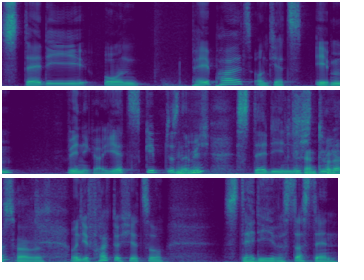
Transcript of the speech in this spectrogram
Steady und PayPals und jetzt eben weniger. Jetzt gibt es Mhm. nämlich Steady das ist ein nicht toller mehr. Service. Und ihr fragt euch jetzt so, Steady, was ist das denn?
